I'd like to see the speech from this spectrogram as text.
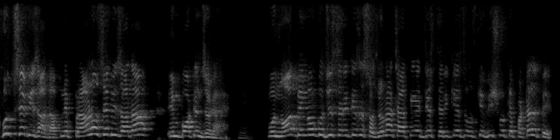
खुद से भी ज़्यादा अपने प्राणों से भी ज़्यादा इंपॉर्टेंट जगह है। वो नॉर्थ बंगाल को जिस तरीके से सजोना चाहती है जिस तरीके से उसके विश्व के पटल पे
